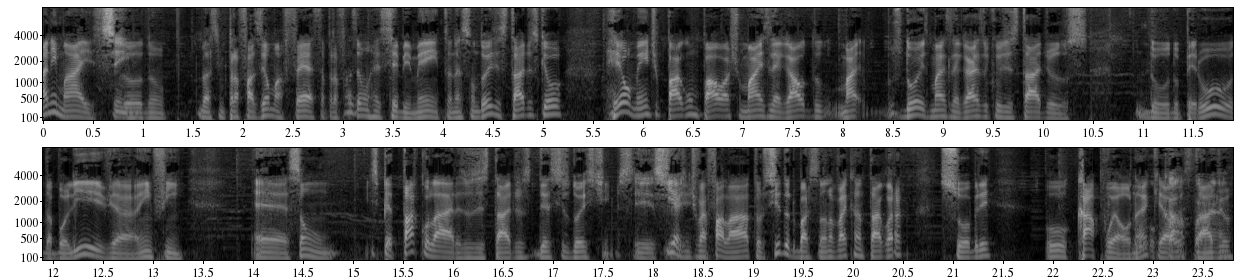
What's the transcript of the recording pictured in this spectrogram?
animais. Sim. Do, do- assim, para fazer uma festa, para fazer um recebimento, né? São dois estádios que eu realmente pago um pau, acho mais legal, do, mais, os dois mais legais do que os estádios do, do Peru, da Bolívia, enfim. É, são espetaculares os estádios desses dois times. Isso. E a gente vai falar, a torcida do Barcelona vai cantar agora sobre o Capwell, né? O que é o Capwell, estádio né?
